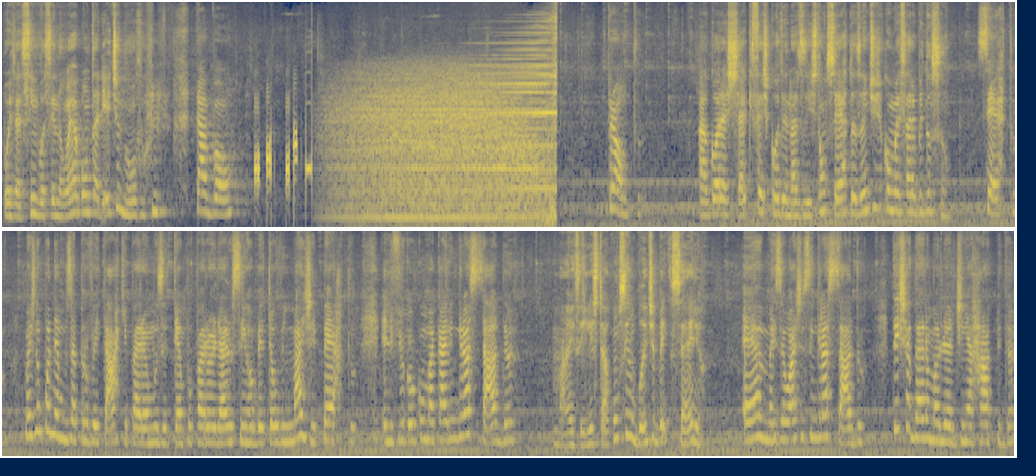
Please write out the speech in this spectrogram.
pois assim você não erra pontaria de novo. tá bom. Pronto. Agora cheque se as coordenadas estão certas antes de começar a abdução. Certo, mas não podemos aproveitar que paramos o tempo para olhar o Sr. Beethoven mais de perto? Ele ficou com uma cara engraçada. Mas ele está com um semblante bem sério. É, mas eu acho isso engraçado. Deixa eu dar uma olhadinha rápida.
